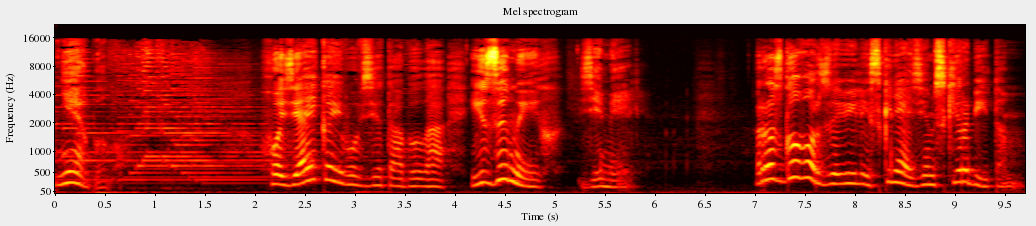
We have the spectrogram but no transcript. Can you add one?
не было. Хозяйка его взята была из иных земель. Разговор завели с князем Скирбитом.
